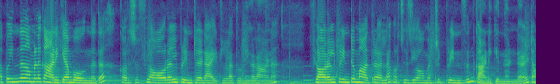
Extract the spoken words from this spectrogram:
അപ്പോൾ ഇന്ന് നമ്മൾ കാണിക്കാൻ പോകുന്നത് കുറച്ച് ഫ്ലോറൽ പ്രിന്റഡ് ആയിട്ടുള്ള തുണികളാണ്. ഫ്ലോറൽ പ്രിന്റ് മാത്രമല്ല കുറച്ച് ജിയോമെട്രിക് പ്രിൻസും കാണിക്കുന്നുണ്ട് കേട്ടോ.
